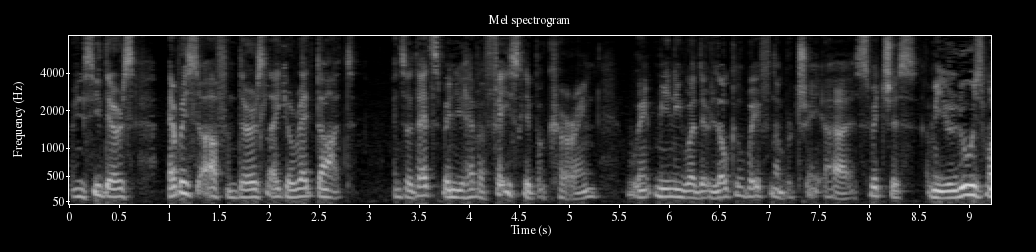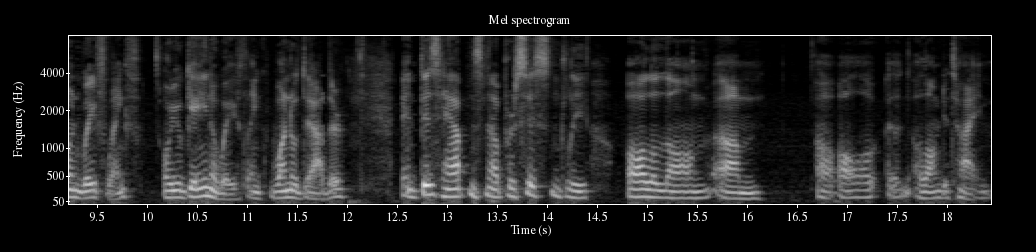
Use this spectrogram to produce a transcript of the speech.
And you see there's, every so often, there's like a red dot. And so that's when you have a phase slip occurring, meaning where the local wave number uh, switches. I mean, you lose one wavelength or you gain a wavelength, one or the other. And this happens now persistently all along, um, all, along the time.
